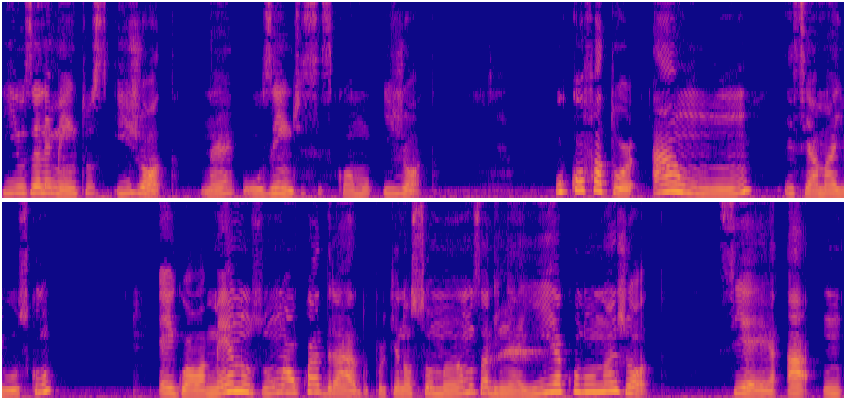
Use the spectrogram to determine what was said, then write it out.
e os elementos IJ, né? Os índices, como IJ. O cofator A11, esse A maiúsculo, é igual a menos 1 ao quadrado, porque nós somamos a linha I e a coluna J. Se é A1,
